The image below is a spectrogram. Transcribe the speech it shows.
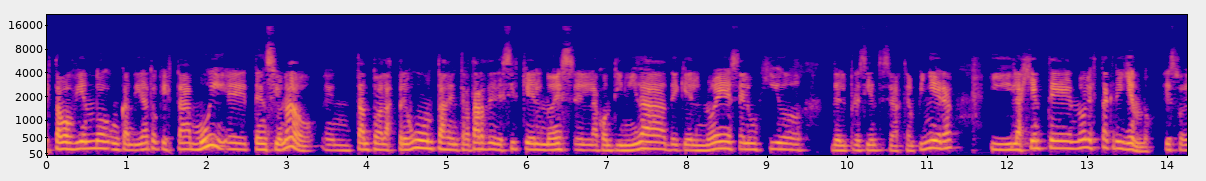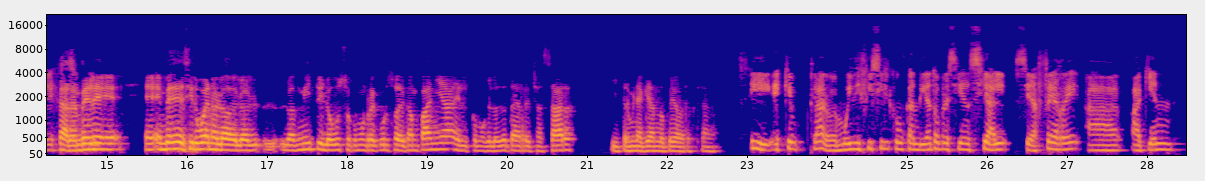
estamos viendo un candidato que está muy eh, tensionado en tanto a las preguntas, en tratar de decir que él no es la continuidad, de que él no es el ungido del presidente Sebastián Piñera y la gente no le está creyendo. Eso es. Claro, en vez de eh, en vez de decir, bueno, lo, lo, admito y lo uso como un recurso de campaña, él como que lo trata de rechazar y termina quedando peor, claro. Sí, es que, claro, es muy difícil que un candidato presidencial se aferre a, a quien,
